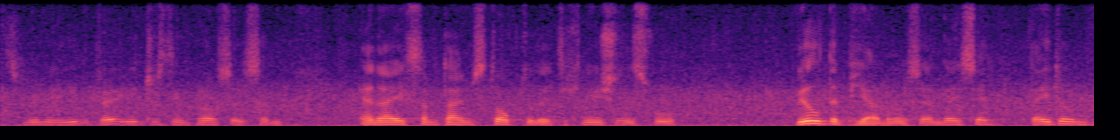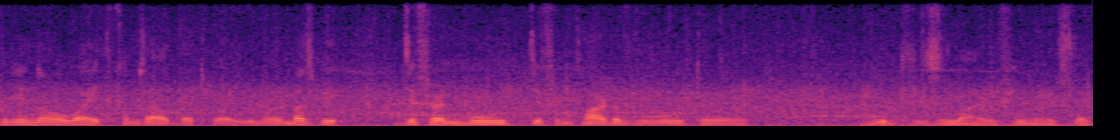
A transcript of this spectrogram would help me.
it's really very interesting process. And and I sometimes talk to the technicians who build the pianos, and they said they don't really know why it comes out that way. You know, it must be different wood, different part of the wood, or wood is alive. You know, it's like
